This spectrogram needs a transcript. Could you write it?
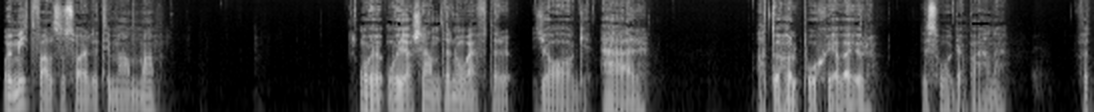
Och i mitt fall så sa jag det till mamma. Och, och jag kände nog efter jag är att det höll på att skeva ur. Det såg jag på henne. För att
